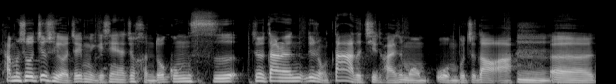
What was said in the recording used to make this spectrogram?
他们说就是有这么一个现象，就很多公司，就是当然那种大的集团什么我们不知道啊，嗯，呃，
